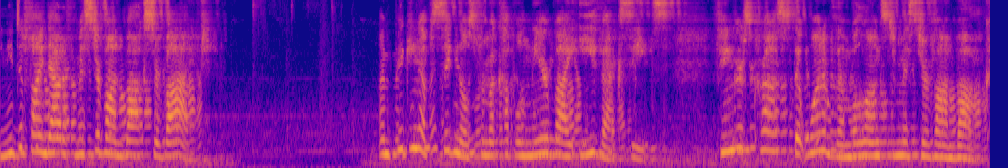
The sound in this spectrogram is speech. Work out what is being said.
We need to find out if Mr. Von Bach survived. I'm picking up signals from a couple nearby evac seats. Fingers crossed that one of them belongs to Mr. Von Bach.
